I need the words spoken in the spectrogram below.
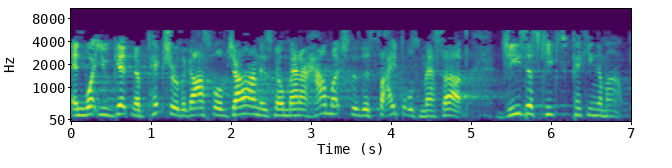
and what you get in a picture of the Gospel of John is no matter how much the disciples mess up, Jesus keeps picking them up.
